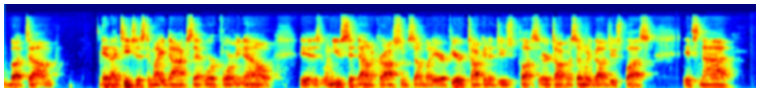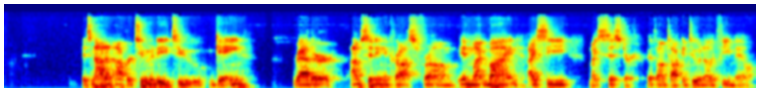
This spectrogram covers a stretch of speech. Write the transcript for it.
But um, and I teach this to my docs that work for me now is when you sit down across from somebody, or if you're talking to Juice Plus or talking with somebody about Juice Plus, it's not it's not an opportunity to gain. Rather, I'm sitting across from in my mind, I see my sister if I'm talking to another female.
